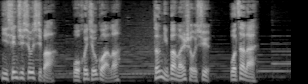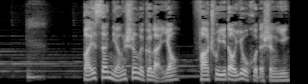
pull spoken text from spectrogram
你先去休息吧。”我回酒馆了，等你办完手续，我再来。嗯，白三娘伸了个懒腰，发出一道诱惑的声音。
